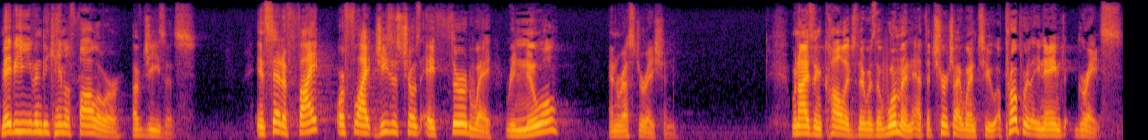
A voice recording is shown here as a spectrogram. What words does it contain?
Maybe he even became a follower of Jesus. Instead of fight or flight, Jesus chose a third way renewal and restoration. When I was in college, there was a woman at the church I went to, appropriately named Grace.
